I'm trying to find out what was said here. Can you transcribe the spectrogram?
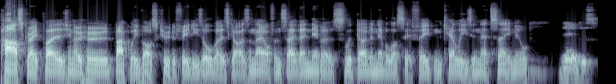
past great players, you know, Hird, Buckley, Voss, Koutoufides, all those guys, and they often say they never slipped over, never lost their feet, and Kelly's in that same ilk. Yeah, just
